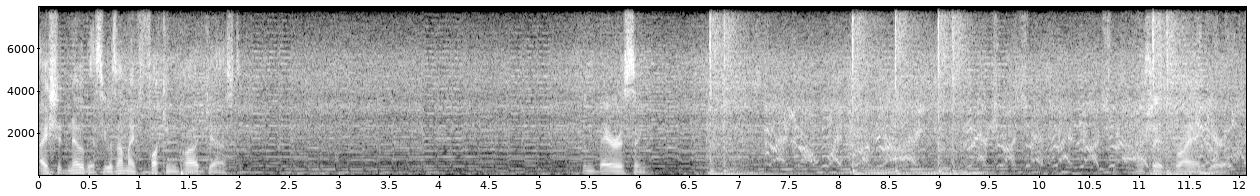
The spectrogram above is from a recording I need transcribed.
I should know this. He was on my fucking podcast. It's embarrassing. I say it's Brian Garrett.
